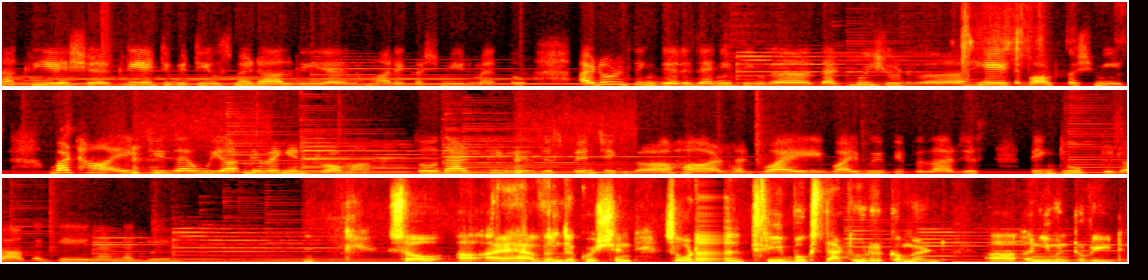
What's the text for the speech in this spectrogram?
ना क्रिएशन क्रिएटिविटी उसमें डाल दी है हमारे कश्मीर में तो I don't think there is anything uh, that we should uh, hate about Kashmir. But हाँ एक Mhm. चीज़ है we are living in trauma. So that thing is just pinching uh, hard that why why we people are just being duped to dark again and again. So, uh, I have another question. So, what are the three books that you would recommend uh, anyone to read?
